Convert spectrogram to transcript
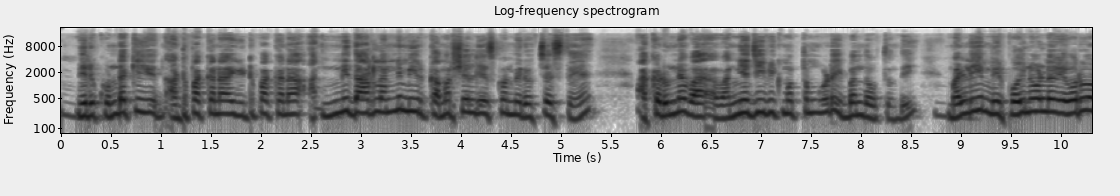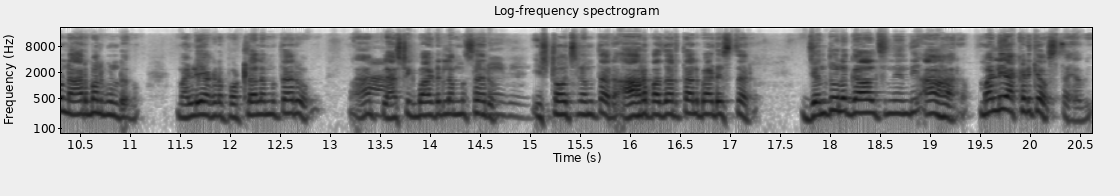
మీరు కుండకి అటుపక్కన ఇటుపక్కన అన్ని దారులన్నీ మీరు కమర్షియల్ చేసుకొని మీరు వచ్చేస్తే అక్కడ ఉన్న వ- వన్యజీవికి మొత్తం కూడా ఇబ్బంది అవుతుంది. మళ్ళీ మీరు పోయిన వాళ్ళు ఎవరు నార్మల్గా ఉండరు. మళ్ళీ అక్కడ పొట్లాలు అమ్ముతారు. ప్లాస్టిక్ బాటిల్ అమ్ముతారు. ఇష్టం వచ్చిన అమ్ముతారు ఆహార పదార్థాలు పాడేస్తారు జంతువులకు కావాల్సింది ఏంది? ఆహారం. మళ్ళీ అక్కడికే వస్తాయి అవి.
